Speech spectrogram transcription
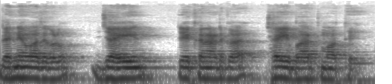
ಧನ್ಯವಾದಗಳು. ಜೈ ಹಿಂದ್, ಜೈ ಕರ್ನಾಟಕ, ಜೈ ಭಾರತ್ ಮಾತೆ.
